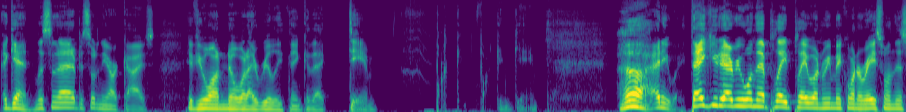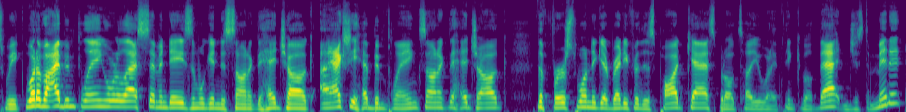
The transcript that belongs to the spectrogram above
Again, listen to that episode in the archives if you want to know what I really think of that damn fucking fucking game. Anyway, thank you to everyone that played Play One, Remake One, Erase One this week. What have I been playing over the last seven days? And we'll get into Sonic the Hedgehog. I actually have been playing Sonic the Hedgehog, the first one to get ready for this podcast, but I'll tell you what I think about that in just a minute.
